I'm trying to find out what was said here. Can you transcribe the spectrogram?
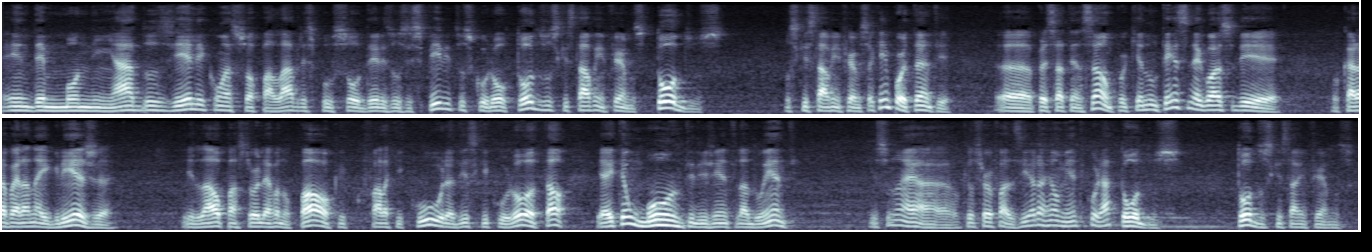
endemoniados, e ele, com a sua palavra, expulsou deles os espíritos, curou todos os que estavam enfermos. Todos os que estavam enfermos. Isso aqui é importante uh, prestar atenção, porque não tem esse negócio de o cara vai lá na igreja e lá o pastor leva no palco e fala que cura, diz que curou tal, e aí tem um monte de gente lá doente. Isso não é. O que o Senhor fazia era realmente curar todos, todos que estavam enfermos.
